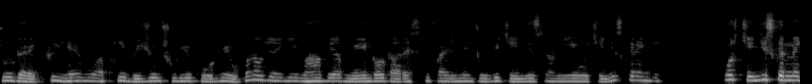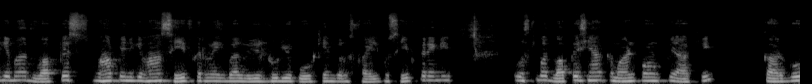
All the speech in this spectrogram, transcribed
जो डायरेक्टरी है, वो आपकी विजुअल स्टूडियो कोड में ओपन हो जाएगी। वहाँ पे आप मेन डॉट आरएस की फ़ाइल में जो भी चेंजेस लानी है, वो चेंजेस करेंगे। और चेंजेस करने के बाद वापस वहाँ पे वहाँ सेव करने के बाद विजुअल स्टूडियो कोड के अंदर उस फ़ाइल को सेव करेंगे। उसके बाद वापस यहाँ कमांड पॉइंट पे आके कार्गो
